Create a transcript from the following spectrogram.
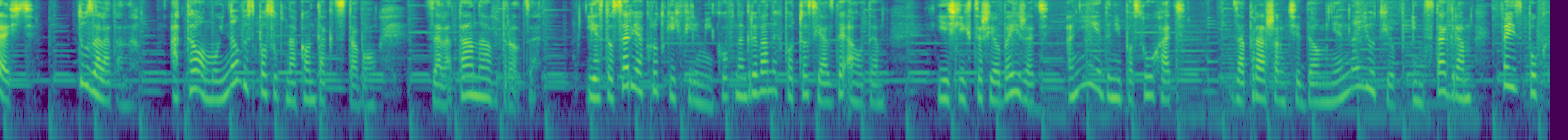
Cześć, tu Zalatana, a to mój nowy sposób na kontakt z Tobą. Zalatana w drodze. Jest to seria krótkich filmików nagrywanych podczas jazdy autem. Jeśli chcesz je obejrzeć, a nie jedynie posłuchać, zapraszam Cię do mnie na YouTube, Instagram, Facebook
